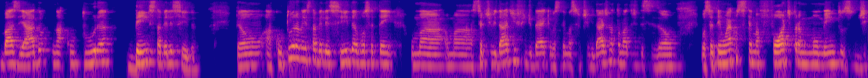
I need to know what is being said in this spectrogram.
baseado na cultura bem estabelecida. Então, a cultura bem estabelecida, você tem uma, uma assertividade de feedback, você tem uma assertividade na tomada de decisão, você tem um ecossistema forte para momentos de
